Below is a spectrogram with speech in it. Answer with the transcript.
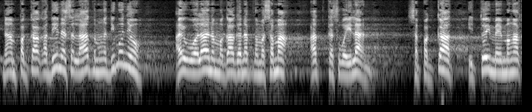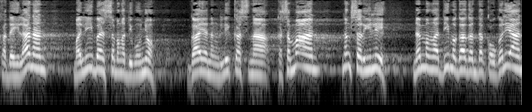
na ang pagkakadina sa lahat ng mga demonyo ay wala nang magaganap na masama at kaswailan sapagkat ito'y may mga kadahilanan maliban sa mga demonyo gaya ng likas na kasamaan ng sarili ng mga di magagandang kaugalian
